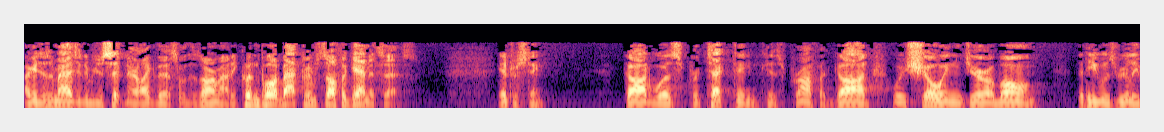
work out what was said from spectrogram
I can just imagine him just sitting there like this with his arm out. He couldn't pull it back to himself again, it says. Interesting. God was protecting his prophet. God was showing Jeroboam that he was really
